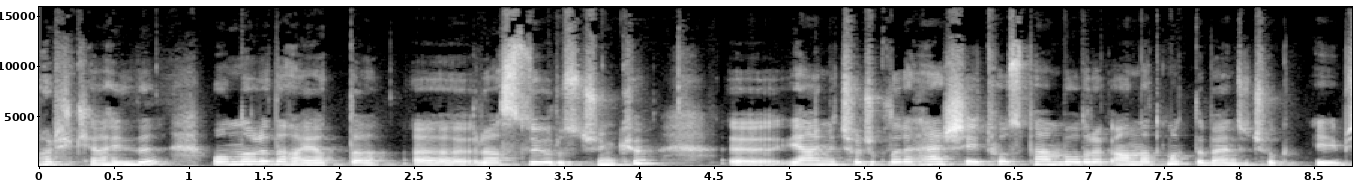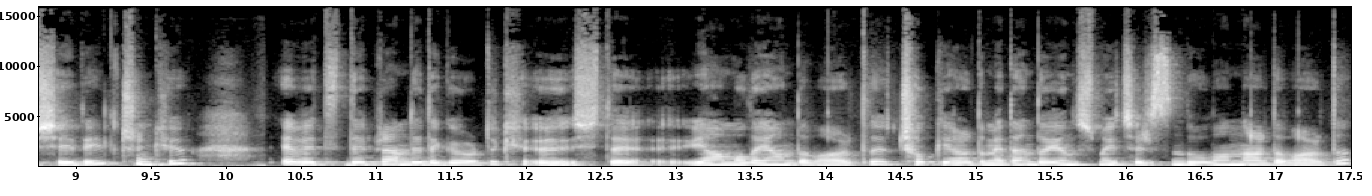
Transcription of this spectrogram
var hikayede. Onlara da hayatta e, rastlıyoruz çünkü. E, yani çocuklara her şeyi toz pembe olarak anlatmak da bence çok iyi bir şey değil. Çünkü evet depremde de gördük. E, işte yağmalayan da vardı. Çok yardım eden dayanışma içerisinde olanlar da vardı.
